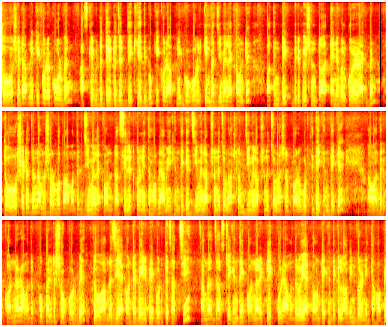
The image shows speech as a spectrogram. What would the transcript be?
তো সেটা আপনি কি করে করবেন? আজকের ভিডিওতে এটু জেড দেখিয়ে দিব কি করে আপনি গুগল কিংবা জিমেল অ্যাকাউন্টে অথেন্টিক ভেরিফিকেশনটা এনেবল করে রাখবেন। তো সেটার জন্য আমরা সর্বত আমাদের জিমেল অ্যাকাউন্টটা সিলেক্ট করে নিতে হবে। আমি এখান থেকে জিমেল অপশনে চলে আসলাম। জিমেল অপশনে চলে আসার পরবর্তীতে এখান থেকে আমাদের কর্নার আমাদের প্রোফাইলটা শো করবে। তো আমরা যে অ্যাকাউন্টটা ভেরিফাই করতে চাচ্ছি, আমরা জাস্ট এখান থেকে কর্নারে ক্লিক করে আমাদের ওই অ্যাকাউন্টে এখান থেকে লগ ইন করে নিতে হবে।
